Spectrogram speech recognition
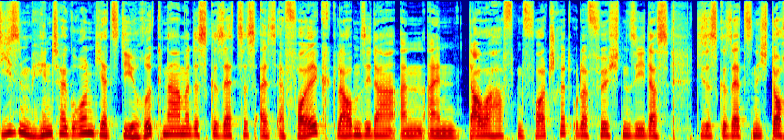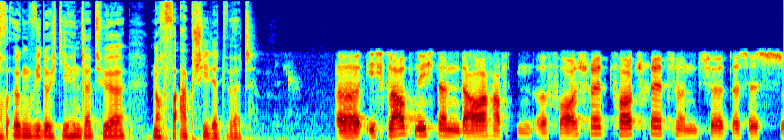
diesem Hintergrund jetzt die Rücknahme des Gesetzes als Erfolg? Glauben Sie da an einen dauerhaften Fortschritt oder fürchten Sie, dass dieses Gesetz nicht doch irgendwie durch die Hintertür noch verabschiedet wird? Äh, ich glaube nicht an dauerhaften äh, Fortschritt, Fortschritt und äh, das ist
